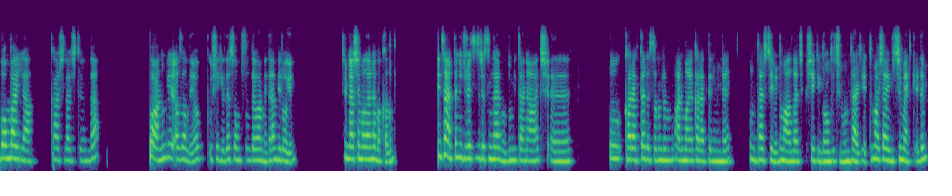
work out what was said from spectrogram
Bombayla karşılaştığında puanın bir azalıyor. Bu şekilde sonsuz devam eden bir oyun. Şimdi aşamalarına bakalım. İnternetten ücretsiz resimler buldum. Bir tane ağaç. E, bu karakter de sanırım Armaya karakterinde. Bunu ters çevirdim. Ağzı açık bir şekilde olduğu için bunu tercih ettim. Aşağıya biçim ekledim.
